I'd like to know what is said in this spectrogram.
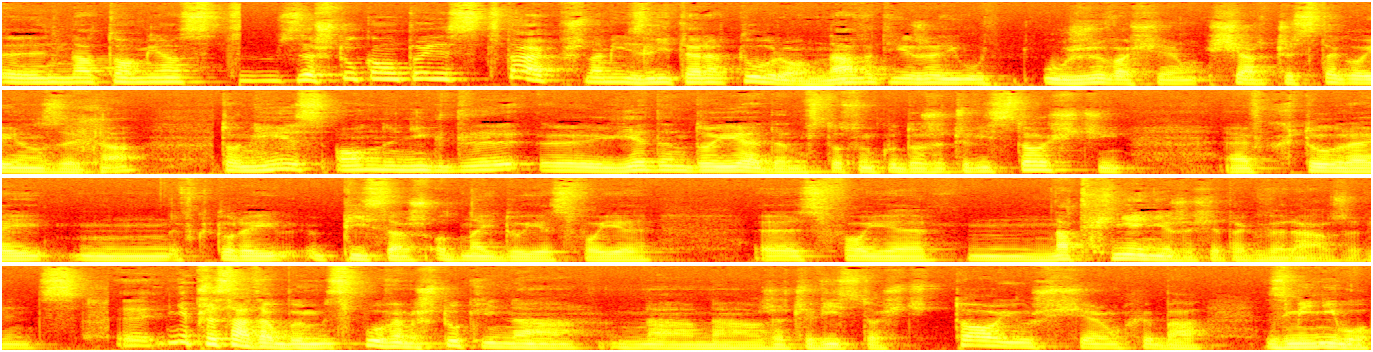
Y, Natomiast ze sztuką to jest tak, przynajmniej z literaturą. Nawet jeżeli używa się siarczystego języka, to nie jest on nigdy y, jeden do jeden w stosunku do rzeczywistości, e, w której, mm, w której pisarz odnajduje swoje, swoje mm, natchnienie, że się tak wyrażę. Więc y, nie przesadzałbym z wpływem sztuki na, na, na rzeczywistość. To już się chyba zmieniło.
